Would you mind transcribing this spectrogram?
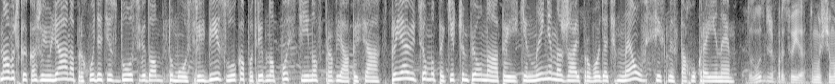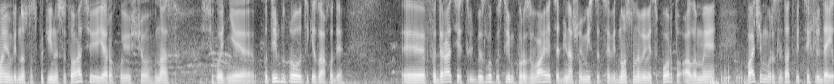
Навички, каже Юліана, приходять із досвідом, тому у стрільбі з лука потрібно постійно вправлятися. Сприяють цьому такі чемпіонати, які нині, на жаль, проводять не у всіх містах України. Луцьк вже працює, тому що маємо відносно спокійну ситуацію. Я рахую, що в нас сьогодні потрібно проводити такі заходи. Е, Федерація стрільби з луку стрімко розвивається. Для нашого міста це відносно новий вид спорту, але ми бачимо результат від цих людей.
